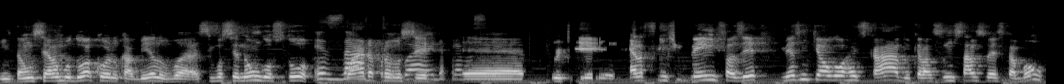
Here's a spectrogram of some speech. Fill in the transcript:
Então, se ela mudou a cor do cabelo, se você não gostou, Exato, guarda para você. Guarda pra você. É, porque ela se sentiu bem em fazer, mesmo que algo arriscado, que ela não sabe se vai ficar bom,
